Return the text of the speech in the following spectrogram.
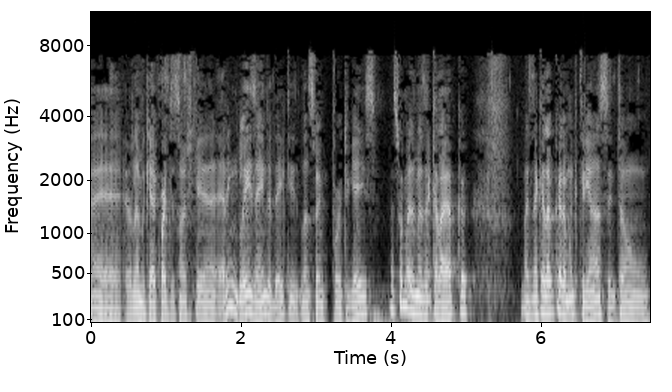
é, eu lembro que a quarta edição acho que era em inglês ainda, daí que lançou em português. Mas foi mais ou menos naquela época. Mas naquela época eu era muito criança, então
